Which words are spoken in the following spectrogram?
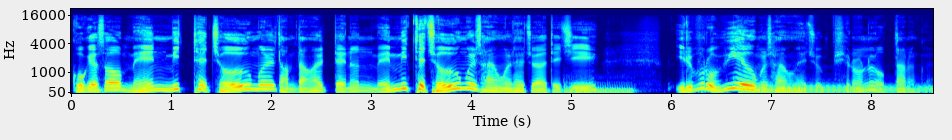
곡에서 맨 밑에 저음을 담당할 때는 맨 밑에 저음을 사용을 해줘야 되지 일부러 위에 음을 사용해 줄 필요는 없다는 거야.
